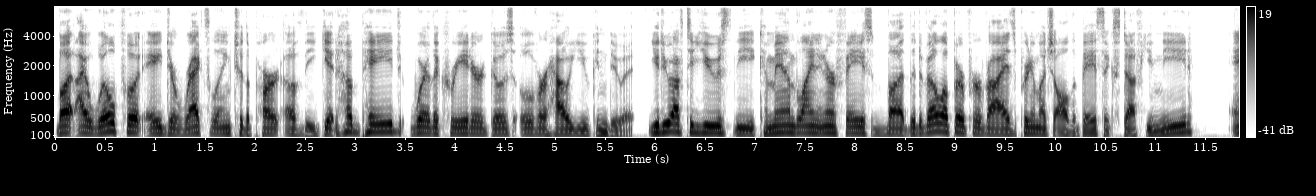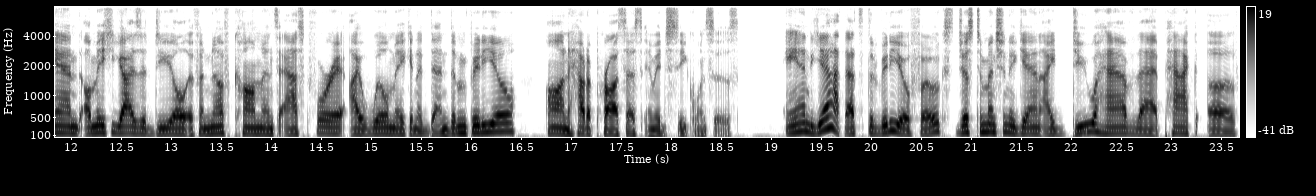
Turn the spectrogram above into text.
but I will put a direct link to the part of the GitHub page where the creator goes over how you can do it. You do have to use the command line interface, but the developer provides pretty much all the basic stuff you need. And I'll make you guys a deal. If enough comments ask for it, I will make an addendum video on how to process image sequences. And yeah, that's the video, folks. Just to mention again, I do have that pack of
